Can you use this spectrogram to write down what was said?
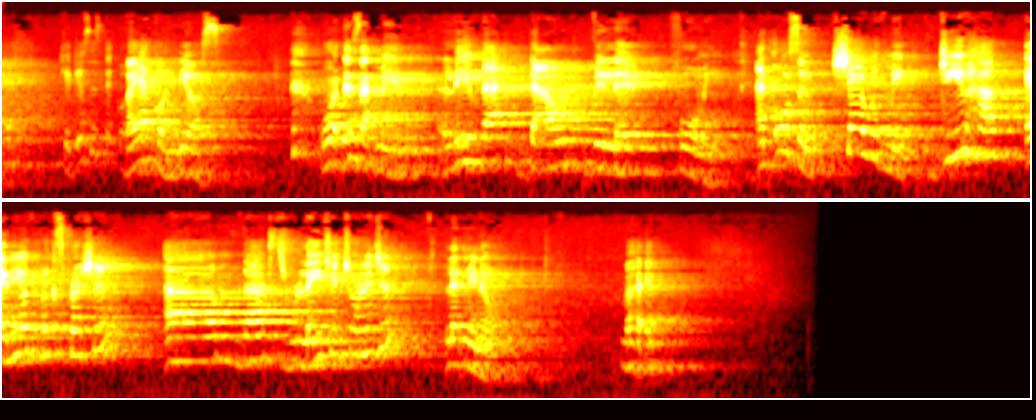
Que Dios esté con Vaya con Dios. What does that mean? Leave that down below for me. And also, share with me, do you have any other expression um, that's related to religion? Let me know. Bye.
